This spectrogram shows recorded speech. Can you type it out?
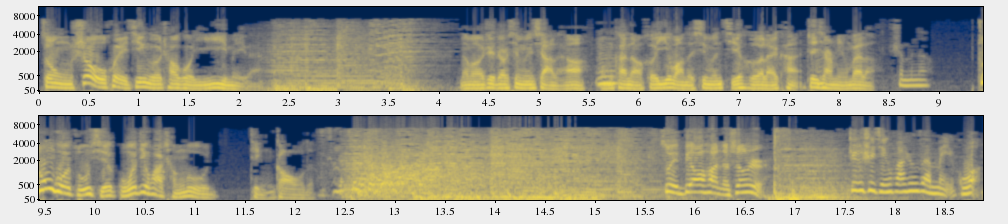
总受贿金额超过一亿美元。那么这条新闻下来啊，我们看到和以往的新闻结合来看，这下明白了什么呢？中国足协国际化程度挺高的。最彪悍的生日，这个事情发生在美国。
